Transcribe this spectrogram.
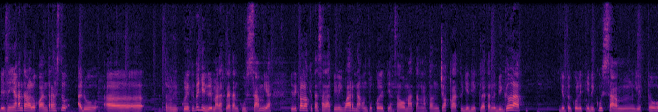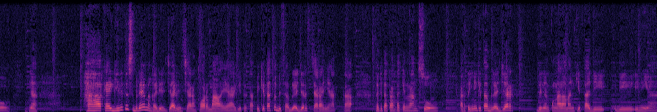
Biasanya kan terlalu kontras tuh aduh uh, kulit itu jadi malah kelihatan kusam ya. Jadi kalau kita salah pilih warna untuk kulit yang sawo matang atau yang coklat tuh jadi kelihatan lebih gelap gitu kulitnya di kusam gitu. Nah, hal-hal kayak gini tuh sebenarnya emang gak diajarin secara formal ya gitu. Tapi kita tuh bisa belajar secara nyata atau kita praktekin langsung. Artinya kita belajar dengan pengalaman kita di di ini ya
